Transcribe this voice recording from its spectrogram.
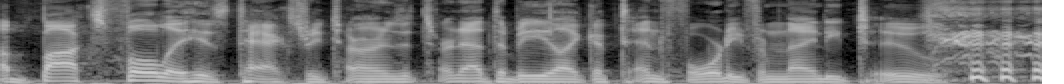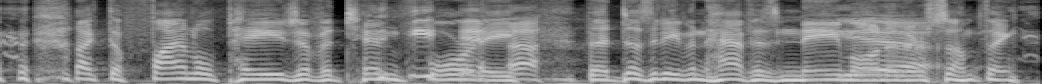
a box full of his tax returns. It turned out to be like a 1040 from 92. like the final page of a 1040 Yeah. that doesn't even have his name on it or something.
